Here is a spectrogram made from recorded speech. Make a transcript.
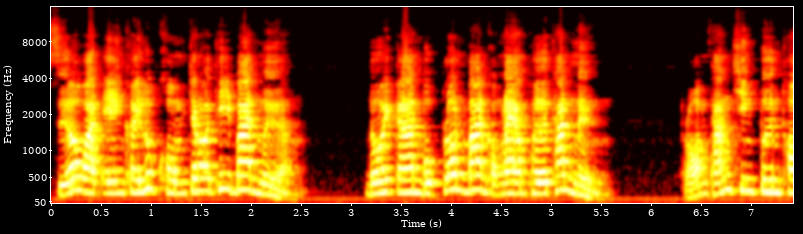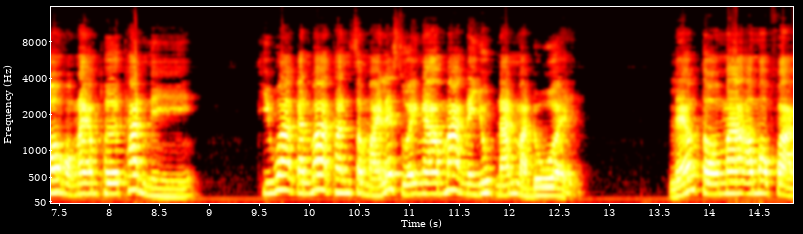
เสือหวัดเองเคยลุกคมเจ้าหน้าที่บ้านเมือง โดยการบุกปล้นบ้านของนายอำเภอท่านหนึ่ง พร้อมทั้งชิงปืนทองของนายอำเภอท่านนี้ ที่ว่ากันว่าทันสมัยและสวยงามมากในยุคนั้นมาด้วย แล้วต่อมาเอามาฝาก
